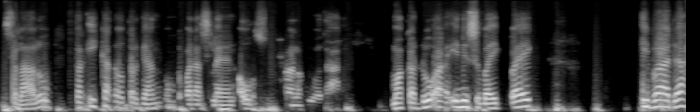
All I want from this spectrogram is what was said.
selalu terikat atau tergantung kepada selain Allah Subhanahu wa taala. Maka doa ini sebaik-baik ibadah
